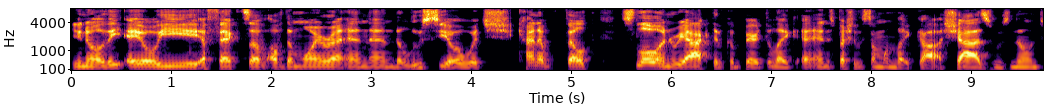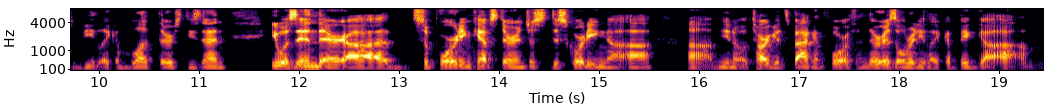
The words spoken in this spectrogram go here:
you know the AOE effects of, of the Moira and and the Lucio, which kind of felt slow and reactive compared to like and especially someone like uh, Shaz who's known to be like a bloodthirsty Zen. He was in there uh, supporting Kevster and just discording uh, uh, um, you know targets back and forth, and there is already like a big uh, um,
